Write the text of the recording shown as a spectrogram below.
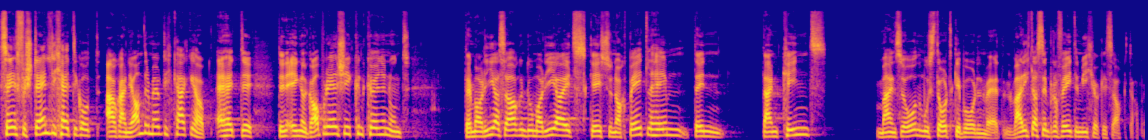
Selbstverständlich hätte Gott auch eine andere Möglichkeit gehabt. Er hätte den Engel Gabriel schicken können und der Maria sagen, du Maria, jetzt gehst du nach Bethlehem, denn dein Kind, mein Sohn, muss dort geboren werden, weil ich das dem Propheten Micha gesagt habe.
